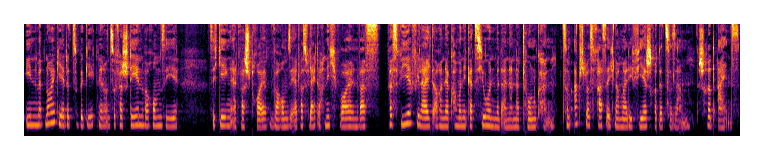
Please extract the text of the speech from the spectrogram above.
ihnen mit Neugierde zu begegnen und zu verstehen, warum sie sich gegen etwas sträuben, warum sie etwas vielleicht auch nicht wollen, was was wir vielleicht auch in der Kommunikation miteinander tun können. Zum Abschluss fasse ich nochmal die vier Schritte zusammen. Schritt eins:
